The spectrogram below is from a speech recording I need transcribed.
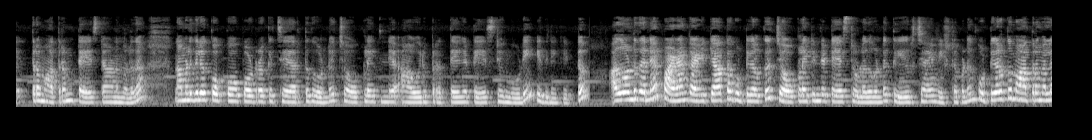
എത്രമാത്രം ടേസ്റ്റ് ആണെന്നുള്ളത്. നമ്മളിതിൽ കൊക്കോ പൗഡർ ഒക്കെ ചേർത്തത് കൊണ്ട് ചോക്ലേറ്റിന്റെ ആ ഒരു പ്രത്യേക ടേസ്റ്റും കൂടി ഇതിന് കിട്ടും. അതുകൊണ്ട് തന്നെ പഴം കഴിക്കാത്ത കുട്ടികൾക്ക് ചോക്ലേറ്റിന്റെ ടേസ്റ്റ് ഉള്ളത് കൊണ്ട് തീർച്ചയായും ഇഷ്ടപ്പെടും. കുട്ടികൾക്ക് മാത്രമല്ല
